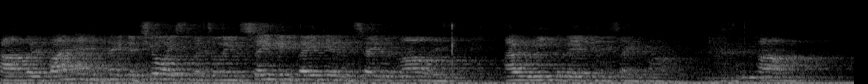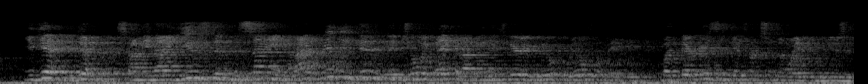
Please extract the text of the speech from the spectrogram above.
Um, but if I had to make a choice between saving bacon and saving Molly, I would eat the bacon and save Molly. Um, you get the difference. I mean, I use them the same, and I really do enjoy bacon. I mean, it's very real, real for me, but there is a difference in the way we use it.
